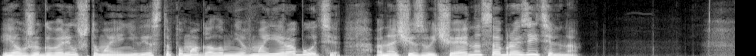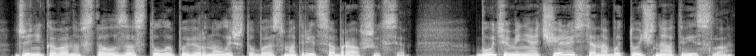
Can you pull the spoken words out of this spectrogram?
Я уже говорил, что моя невеста помогала мне в моей работе. Она чрезвычайно сообразительна». Дженни Каванов встала за стул и повернулась, чтобы осмотреть собравшихся. «Будь у меня челюсть, она бы точно отвисла».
